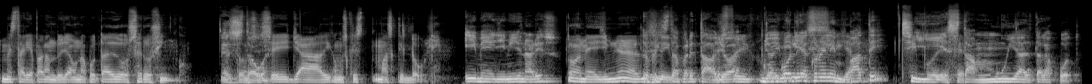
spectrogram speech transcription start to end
me estaría pagando ya una cuota de 2.05. Eso está Entonces, bueno. eh, ya digamos que es más que el doble. Y Medellín Millonarios. No, en Medellín Millonarios lo que está digo, apretado. Yo, estoy yo ahí con iría el y ya. empate Sí, y puede está muy alta la cuota.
